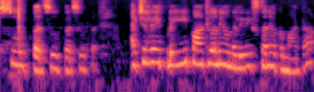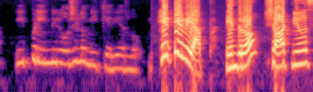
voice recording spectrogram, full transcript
Super super super. యాక్చువల్గా ఇప్పుడు ఈ పాటలోనే ఉన్న లిరిక్స్ తోనే ఒక మాట. ఇప్పుడు ఇన్ని రోజుల్లో మీ కెరియర్లో హిట్ టీవీ యాప్ ఇందులో short news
